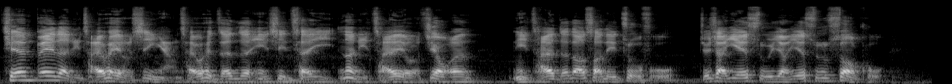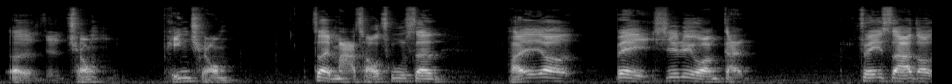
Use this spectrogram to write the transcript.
谦卑了你才会有信仰，才会真正因信称义，那你才有救恩，你才得到上帝祝福，就像耶稣一样，耶稣受苦，呃，穷，贫穷，在马槽出生，还要被希律王赶追杀到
